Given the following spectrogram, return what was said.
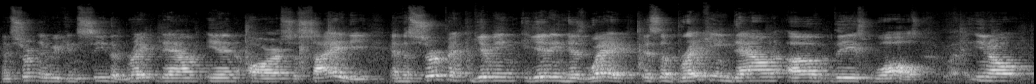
And certainly we can see the breakdown in our society. And the serpent giving, getting his way is the breaking down of these walls. You know,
